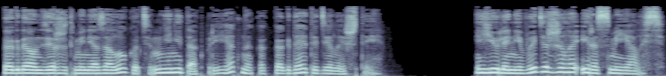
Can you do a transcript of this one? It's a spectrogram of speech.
Когда он держит меня за локоть, мне не так приятно, как когда это делаешь ты. Юля не выдержала и рассмеялась.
